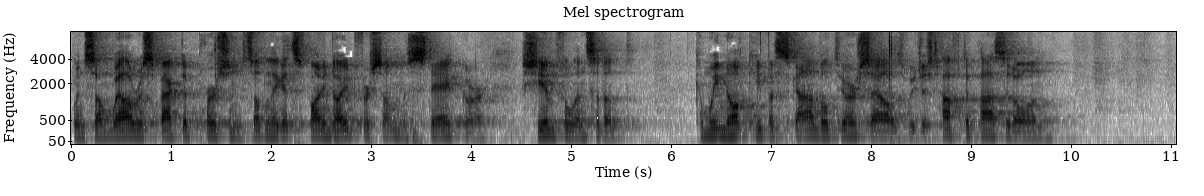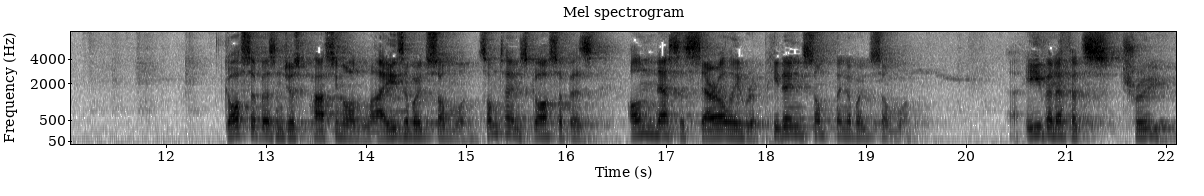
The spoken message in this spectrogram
when some well respected person suddenly gets found out for some mistake or shameful incident? Can we not keep a scandal to ourselves? We just have to pass it on. Gossip isn't just passing on lies about someone. Sometimes gossip is unnecessarily repeating something about someone, uh, even if it's true.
